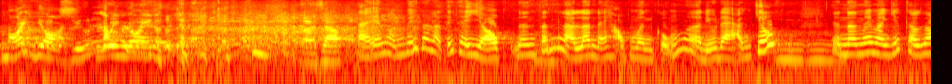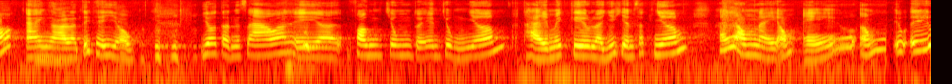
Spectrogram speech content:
mỏi- giò dữ lắm luôn. rồi sao? Tại em không biết đó là tiết thể dục nên tính là lên đại học mình cũng ờ, điệu đà một chút. Cho nên mới mang dép cao gót. Ai ngờ là tiết thể dục. Vô tình sao á thì ờ, phân chung tụi em chung nhóm. Thầy mới kêu là viết danh sách nhóm. Thấy ông này ông ẻo ông yếu yếu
